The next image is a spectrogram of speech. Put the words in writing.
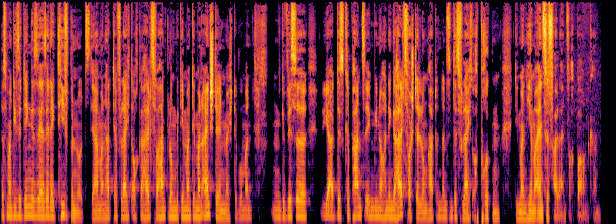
dass man diese Dinge sehr selektiv benutzt. Ja, man hat ja vielleicht auch Gehaltsverhandlungen mit jemandem, den man einstellen möchte, wo man eine gewisse ja, Diskrepanz irgendwie noch in den Gehaltsvorstellungen hat und dann sind es vielleicht auch Brücken, die man hier im Einzelfall einfach bauen kann.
